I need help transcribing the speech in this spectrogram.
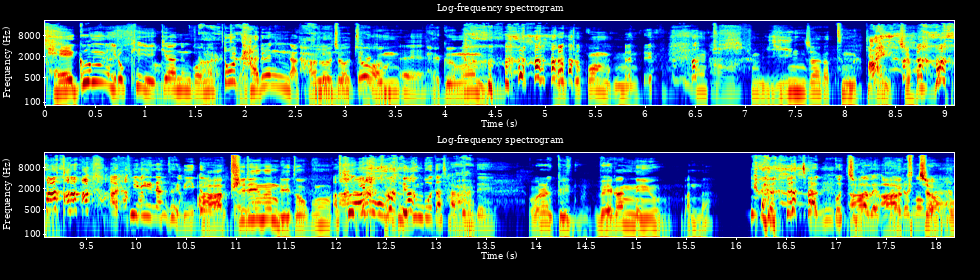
대금 이렇게 얘기하는 거는 아, 또 대, 다른 악기인 다르죠. 거죠. 대금 네. 대금은 조금 음, 좀 2인자 같은 느낌이 있죠. 아 피리는 항상 리더. 아 피리는 리더고. 아 크기로 보면 대금보다 작은데. 아, 원래 그 외곽내유 맞나? 작은 고추가 아, 맵다 아, 이런 그쵸, 건가요?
